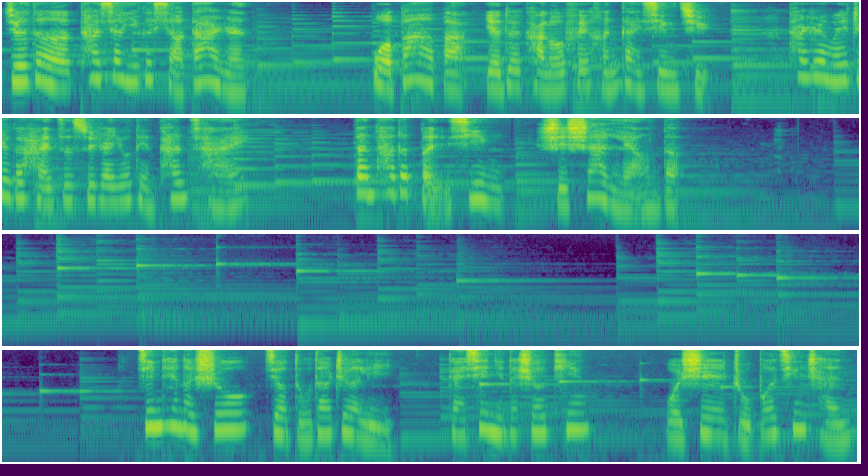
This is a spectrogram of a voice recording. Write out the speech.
觉得他像一个小大人。我爸爸也对卡罗菲很感兴趣，他认为这个孩子虽然有点贪财，但他的本性是善良的。今天的书就读到这里，感谢您的收听，我是主播清晨，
